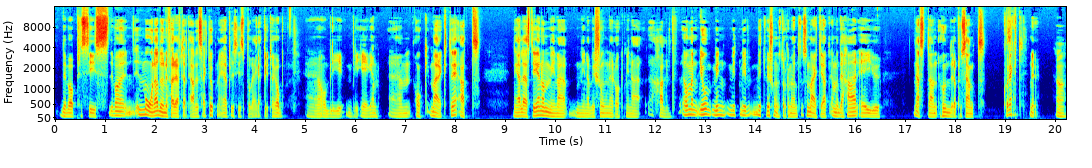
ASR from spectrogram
det var precis, det var en månad ungefär efter att jag hade sagt upp mig, jag är precis på väg att byta jobb eh, och bli, bli egen. Ehm, och märkte att när jag läste igenom mina, mina visioner och mina halv... Ja, men jo, min, mitt, mitt, visionsdokument så märkte jag att ja, men det här är ju nästan 100% korrekt nu. Ja.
